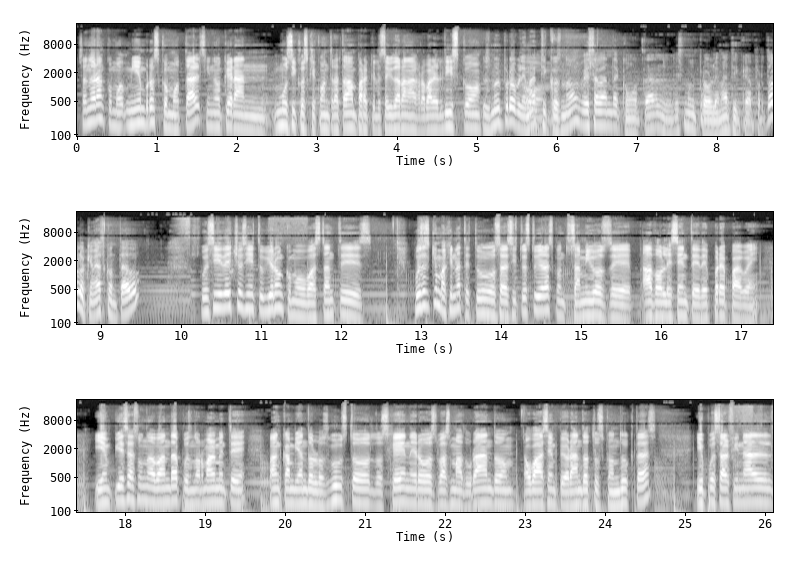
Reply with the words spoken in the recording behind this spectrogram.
O sea, no eran como miembros como tal, sino que eran músicos que contrataban para que les ayudaran a grabar el disco. Pues muy problemáticos, ¿no? Esa banda como tal es muy problemática. Por todo lo que me has contado, Pues sí, de hecho sí tuvieron como bastantes... Pues es que imagínate tú, o sea, si tú estuvieras con tus amigos de adolescente, de prepa, güey, y empiezas una banda, pues normalmente van cambiando los gustos, los géneros, vas madurando o vas empeorando tus conductas. Y pues al final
